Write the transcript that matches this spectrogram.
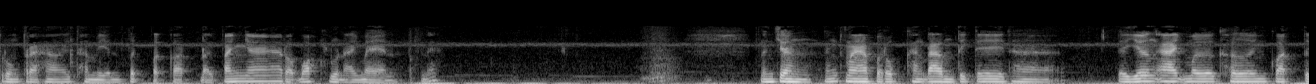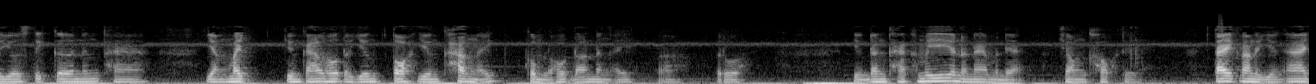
ទ្រង់ត្រាស់ហើយថាមានពិតប្រកបដោយបញ្ញារបស់ខ្លួនឯងមែនណានឹងចឹងនឹងអាប្រពខាងដើមបន្តិចទេថាតែយើងអាចមើលឃើញគាត់ទៅយក sticker នឹងថាយ៉ាងម៉េចជាងកាលរហូតដល់យើងទាស់យើងខឹងអីកុំរហូតដល់នឹងអីបាទព្រោះយើងដឹងថាគ្មាននរណាម្នាក់ចង់ខុសទេ តែគ្រាន់តែយើងអាច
